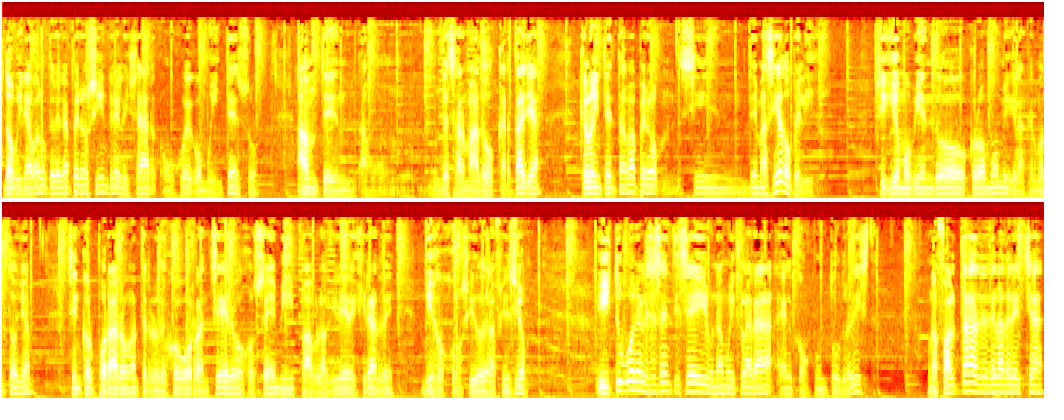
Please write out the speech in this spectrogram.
Dominaba Utrera, pero sin realizar un juego muy intenso, ante un, desarmado Cartaya, que lo intentaba, pero sin demasiado peligro. Siguió moviendo cromo Miguel Ángel Montoya. Se incorporaron al terreno de juego Ranchero, Josemi, Pablo Aguilera y Girarde, viejos conocidos de la afición. Y tuvo en el 66 una muy clara el conjunto utrerista. Una falta desde la derecha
